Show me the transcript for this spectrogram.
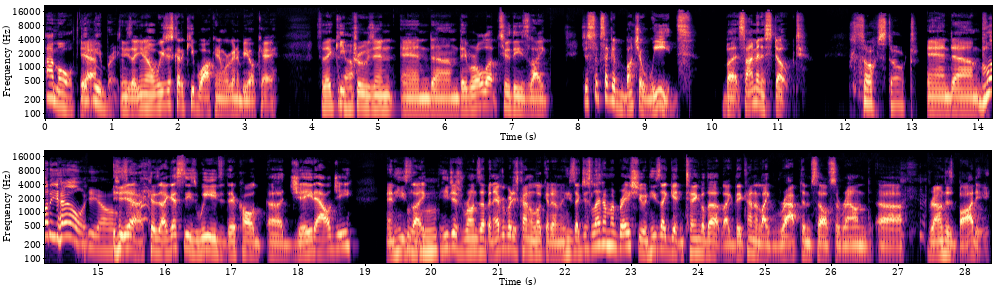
I'm old. Give Yeah. me a break. And he's like, you know, we just got to keep walking and we're going to be okay. So they keep Yeah. cruising and um, they roll up to these, like, just looks like a bunch of weeds. But Simon is stoked. So stoked. And um, Bloody hell, he yells. yeah, because I guess these weeds, they're called uh, jade algae. And he's like, Mhm. he just runs up and everybody's kind of looking at him and he's like, just let him embrace you. And he's like getting tangled up. Like they kind of like wrap themselves around, uh, around his body.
